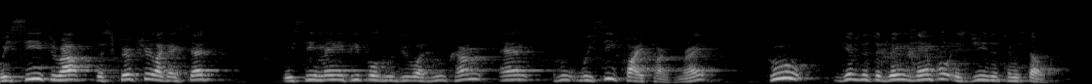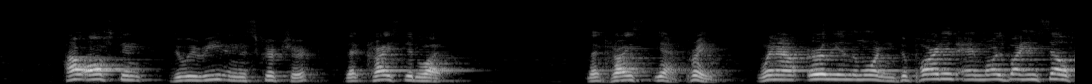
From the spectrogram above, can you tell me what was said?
We see throughout the scripture, like I said, we see many people who do what? Who come and who we see quiet time, right? Who gives us a great example is Jesus himself. How often do we read in the scripture that Christ did what? That Christ, yeah, prayed. Went out early in the morning, departed and was by himself,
